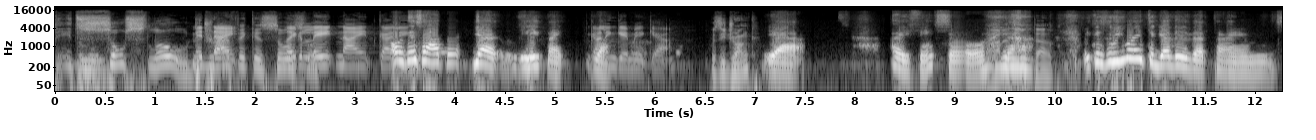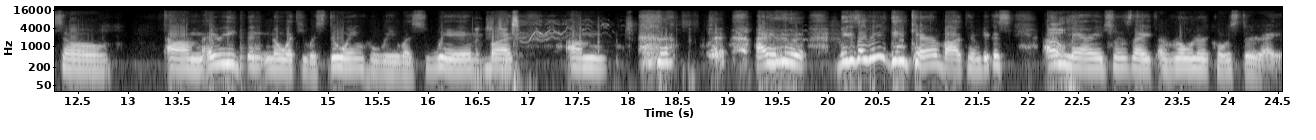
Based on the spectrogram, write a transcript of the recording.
it's mm. so slow. The Midnight. traffic is so slow. like slow. late night. Galing, oh, this happened. Yeah, late night. Galing yeah. gimmick. Yeah. Was he drunk? Yeah. I think so. Oh, yeah. Because we weren't together that time. So um, I really didn't know what he was doing, who he was with, but um, I because I really didn't care about him because our oh. marriage was like a roller coaster ride.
